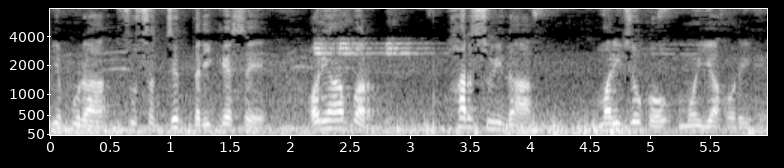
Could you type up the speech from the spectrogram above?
ये पूरा सुसज्जित तरीके से और यहाँ पर हर सुविधा मरीजों को मुहैया हो रही है।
